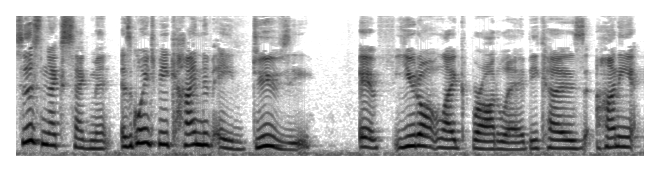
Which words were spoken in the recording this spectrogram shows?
So, this next segment is going to be kind of a doozy if you don't like Broadway because honey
